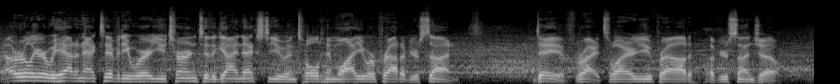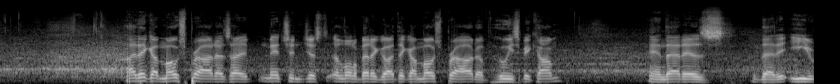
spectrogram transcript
Now, earlier we had an activity where you turned to the guy next to you and told him why you were proud of your son. Dave Reitz, "Why are you proud of your son, Joe?" I think I'm most proud, as I mentioned just a little bit ago. I think I'm most proud of who he's become, and that is that he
